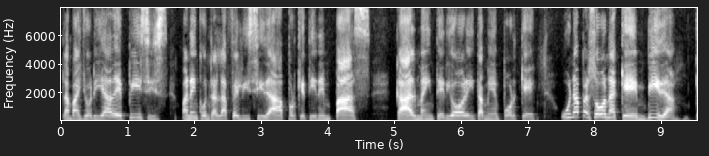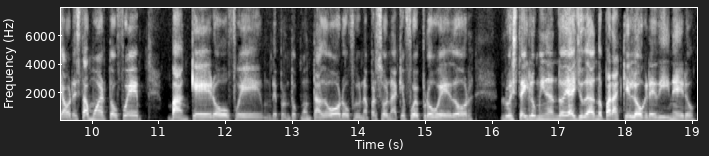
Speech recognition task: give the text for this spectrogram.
la mayoría de Pisces van a encontrar la felicidad porque tienen paz, calma interior y también porque una persona que en vida, que ahora está muerto, fue banquero, fue de pronto contador o fue una persona que fue proveedor, lo está iluminando y ayudando para que logre dinero.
